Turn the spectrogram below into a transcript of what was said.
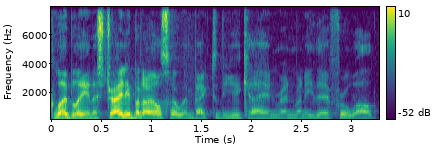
globally in Australia, but I also went back to the UK and ran money there for a while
